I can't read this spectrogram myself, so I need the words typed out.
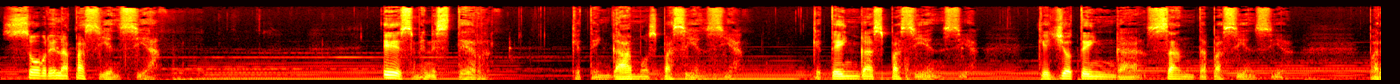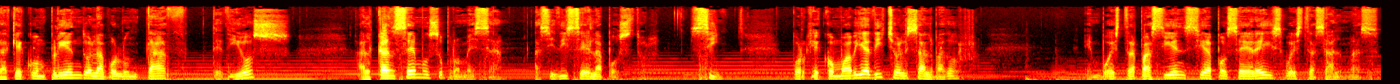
Sobre la paciencia. Es menester que tengamos paciencia, que tengas paciencia, que yo tenga santa paciencia, para que cumpliendo la voluntad de Dios, alcancemos su promesa. Así dice el apóstol. Sí, porque como había dicho el Salvador, en vuestra paciencia poseeréis vuestras almas.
